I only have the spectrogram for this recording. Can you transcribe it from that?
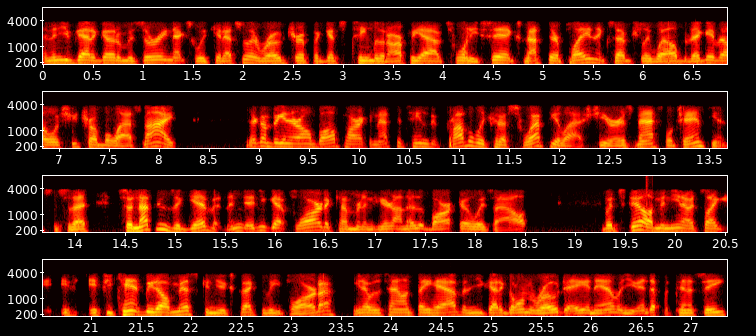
and then you've got to go to Missouri next weekend. That's another road trip against a team with an RPI of 26. Not they're playing exceptionally well, but they gave LSU trouble last night. They're going to be in their own ballpark, and that's a team that probably could have swept you last year as national champions. And so that so nothing's a given. And then you get Florida coming in here. and I know that Barco is out but still, I mean, you know, it's like if if you can't beat Ole Miss, can you expect to beat Florida? You know, with the talent they have, and you got to go on the road to A and M, and you end up with Tennessee.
